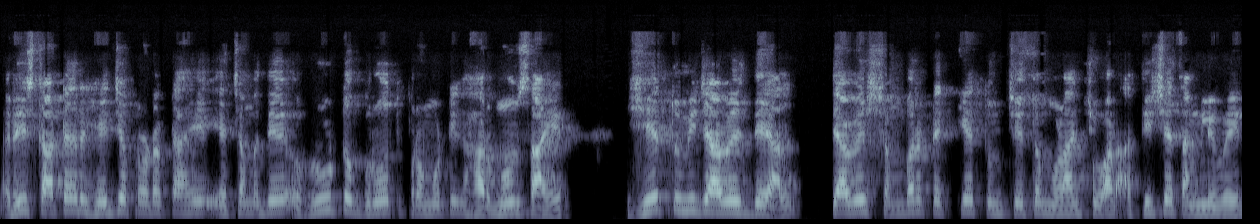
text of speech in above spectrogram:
रिस्टार्टर हे जे प्रोडक्ट आहे याच्यामध्ये रूट ग्रोथ प्रमोटिंग हार्मोन्स आहेत. हे तुम्ही ज्यावेळेस द्याल त्यावेळेस शंभर टक्के तुमच्या इथं मुळांची वाढ अतिशय चांगली होईल.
